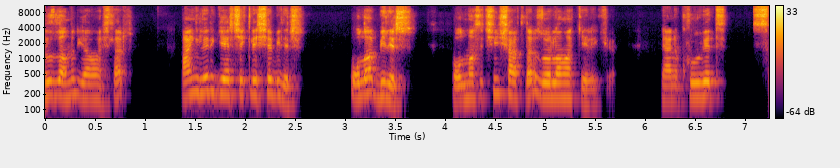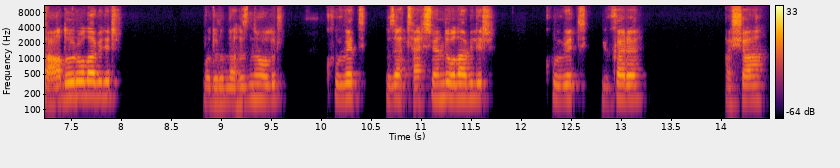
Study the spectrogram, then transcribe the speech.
Hızlanır yavaşlar. Hangileri gerçekleşebilir? Olabilir. Olması için şartları zorlamak gerekiyor. Yani kuvvet sağa doğru olabilir. Bu durumda hız ne olur? Kuvvet hıza ters yönde olabilir. Kuvvet yukarı, aşağı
